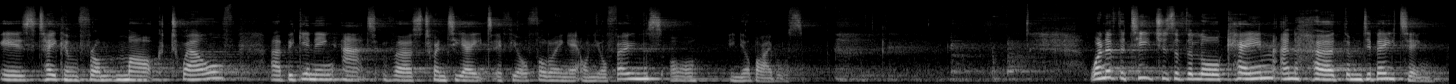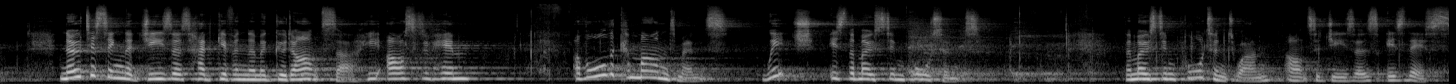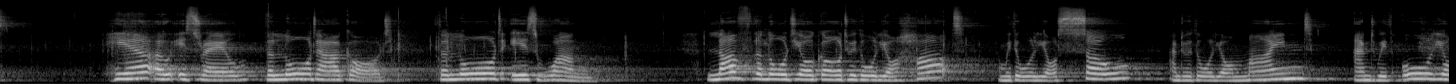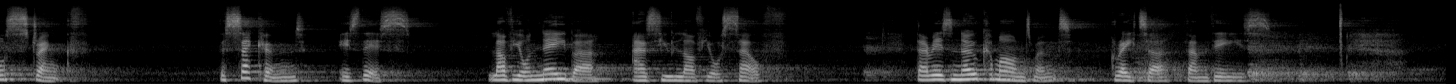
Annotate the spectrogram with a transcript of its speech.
is taken from Mark 12, uh, beginning at verse 28, if you're following it on your phones or in your Bibles. One of the teachers of the law came and heard them debating. Noticing that Jesus had given them a good answer, he asked of him, Of all the commandments, which is the most important? The most important one, answered Jesus, is this Hear, O Israel, the Lord our God, the Lord is one. Love the Lord your God with all your heart, and with all your soul, and with all your mind, and with all your strength. The second is this love your neighbor as you love yourself. There is no commandment greater than these.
